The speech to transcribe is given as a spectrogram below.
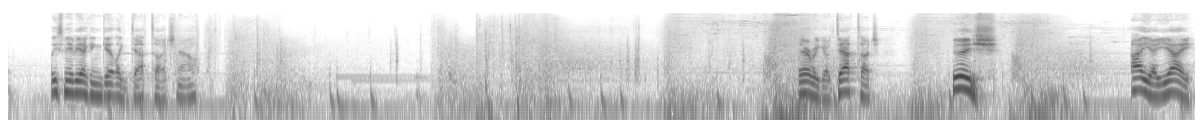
At least maybe I can get like Deathtouch now. There we go, Deathtouch. Eesh. Ay, ay, ay.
